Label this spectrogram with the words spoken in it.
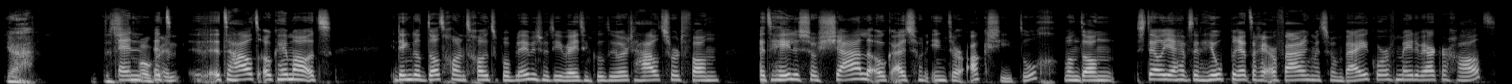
Ja. Dat is en, ook, het, het haalt ook helemaal het. Ik denk dat dat gewoon het grote probleem is met die ratingcultuur. Het haalt soort van het hele sociale ook uit zo'n interactie, toch? Want dan, stel je hebt een heel prettige ervaring met zo'n bijenkorfmedewerker gehad.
